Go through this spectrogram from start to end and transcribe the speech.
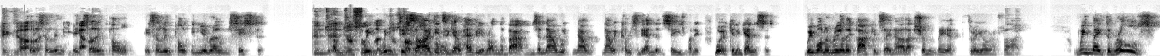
But exactly. it's a loop, it's a loophole. It's a loophole in your own system. And, and just we, on the, we've just on the decided to go heavier on the bans, and now we, now now it comes to the end of the season when it's working against us. We want to reel it back and say, no, that shouldn't be a three or a five. We made the rules.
